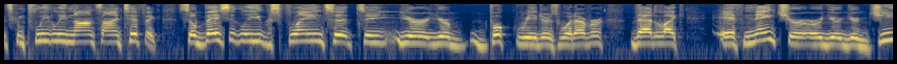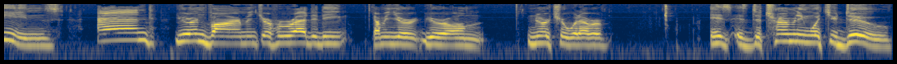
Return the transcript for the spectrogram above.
it's completely non-scientific. So basically, you explain to, to your your book readers, whatever, that like if nature or your, your genes and your environment, your heredity, I mean your your um, nurture, whatever, is is determining what you do,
